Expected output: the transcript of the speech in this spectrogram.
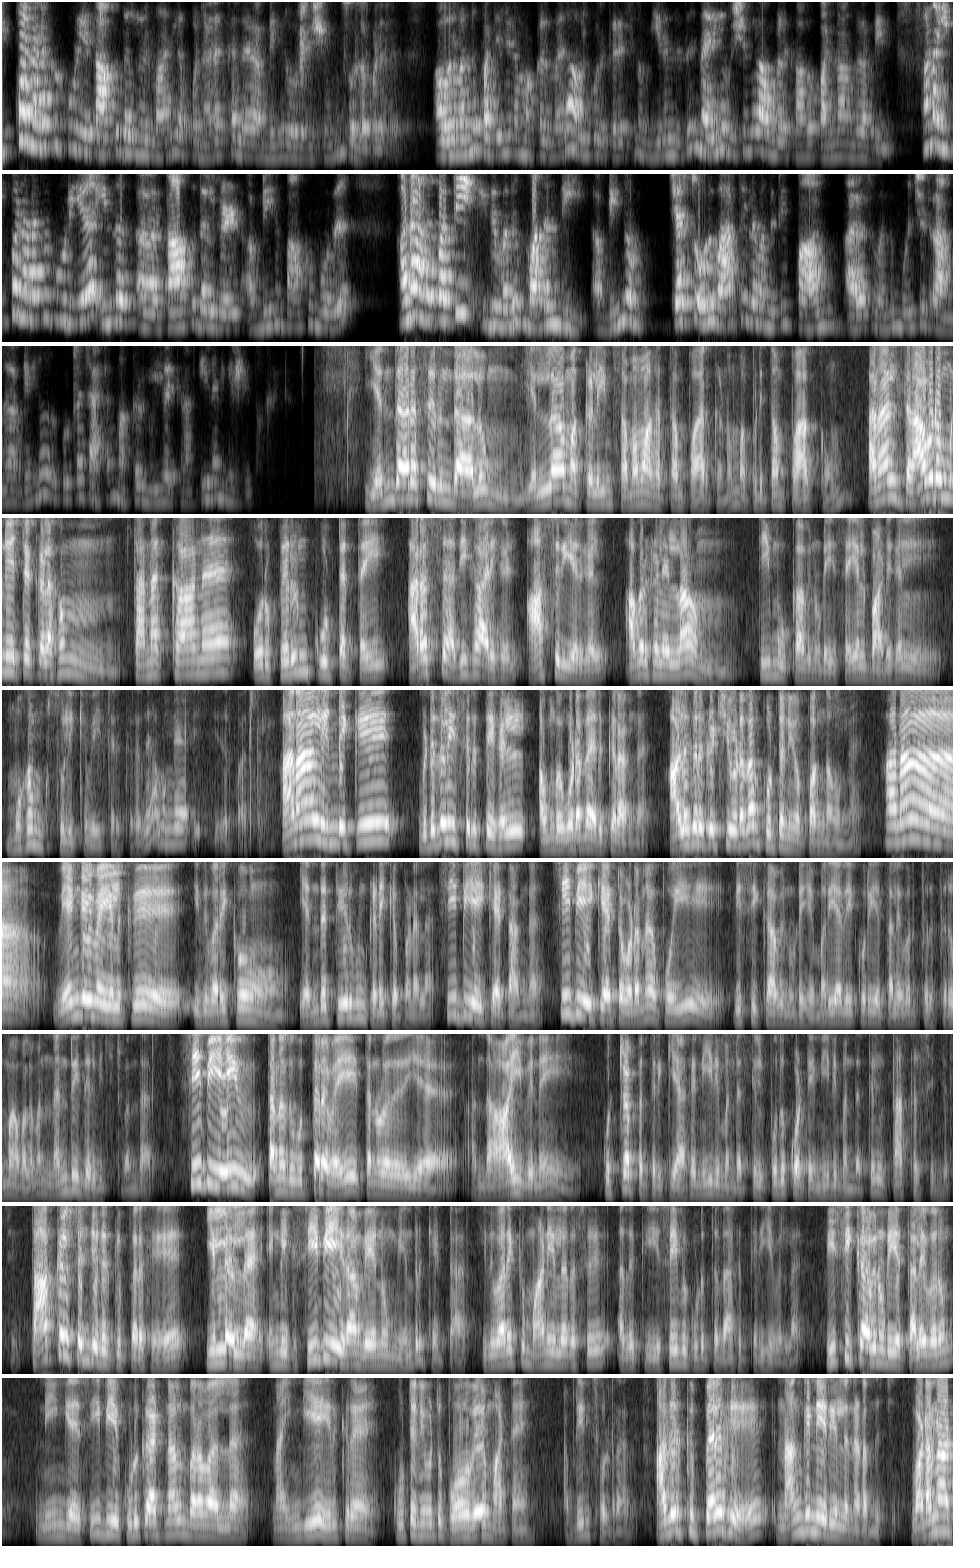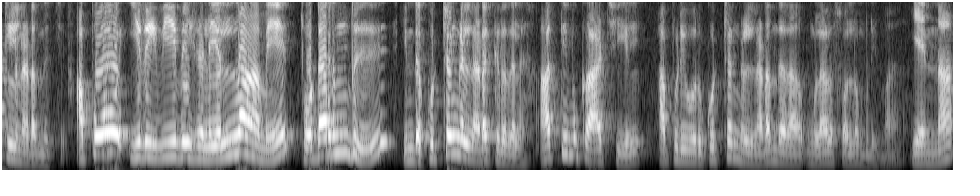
இப்ப நடக்கக்கூடிய தாக்குதல்கள் மாதிரி அப்ப நடக்கல அப்படிங்கிற ஒரு விஷயமும் சொல்லப்படுது. அவர் வந்து பட்டியலின மக்கள் மேல அவருக்கு ஒரு கரிசனம் இருந்தது. நிறைய விஷயங்கள் அவங்களுக்காக பண்ணாங்க அப்படின்னு. ஆனா இப்ப நடக்கக்கூடிய இந்த தாக்குதல்கள் அப்படின்னு பார்க்கும்போது ஆனா அதை பத்தி இது வந்து வதந்தி அப்படின்னு ஜஸ்ட் ஒரு வார்த்தையில வந்துட்டு இப்ப அரசு வந்து முடிச்சிடுறாங்க அப்படிங்கிற ஒரு குற்றச்சாட்டை மக்கள் முன்வைக்கிறாங்க. இதை நீங்க எப்படி எந்த அரசு இருந்தாலும் எல்லா மக்களையும் சமமாகத்தான் பார்க்கணும் அப்படித்தான் பார்க்கும். ஆனால் திராவிட முன்னேற்ற கழகம் தனக்கான ஒரு பெருங்கூட்டத்தை அரசு அதிகாரிகள் ஆசிரியர்கள் அவர்களெல்லாம் திமுகவினுடைய செயல்பாடுகள் முகம் சுளிக்க வைத்திருக்கிறது. அவங்க எதிர்பார்க்கலாம். ஆனால் இன்றைக்கு விடுதலை சிறுத்தைகள் அவங்க கூட தான் இருக்கிறாங்க. ஆளுகிற கட்சியோட தான் கூட்டணி வைப்பாங்க அவங்க. ஆனால் வேங்கை வயலுக்கு இது வரைக்கும் எந்த தீர்வும் கிடைக்கப்படலை. சிபிஐ கேட்டாங்க. சிபிஐ கேட்ட உடனே போய் விசிகாவினுடைய மரியாதைக்குரிய தலைவர் திரு திருமாவளவன் நன்றி தெரிவிச்சிட்டு வந்தார். சிபிஐ தனது உத்தரவை தன்னுடைய அந்த ஆய்வினை குற்றப்பத்திரிகையாக நீதிமன்றத்தில் புதுக்கோட்டை நீதிமன்றத்தில் தாக்கல் செஞ்சிருச்சு. தாக்கல் செஞ்சதற்கு பிறகு இல்லை இல்லை எங்களுக்கு சிபிஐ தான் வேணும் என்று கேட்டார். இதுவரைக்கும் மாநில அரசு அதுக்கு இசைவு கொடுத்ததாக தெரியவில்லை. விசிகாவினுடைய தலைவரும் நீங்கள் சிபிஐ கொடுக்காட்டினாலும் பரவாயில்ல நான் இங்கேயே இருக்கிறேன் கூட்டணி விட்டு போகவே மாட்டேன் அப்படின்னு சொல்றாரு. அதற்கு பிறகு நாங்குநேரியில் நடந்துச்சு வடநாட்டில் நடந்துச்சு. அப்போ இது இவைகள் எல்லாமே தொடர்ந்து இந்த குற்றங்கள் நடக்கிறதுல அதிமுக ஆட்சியில் அப்படி ஒரு குற்றங்கள் நடந்ததா உங்களால சொல்ல முடியுமா? ஏன்னா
